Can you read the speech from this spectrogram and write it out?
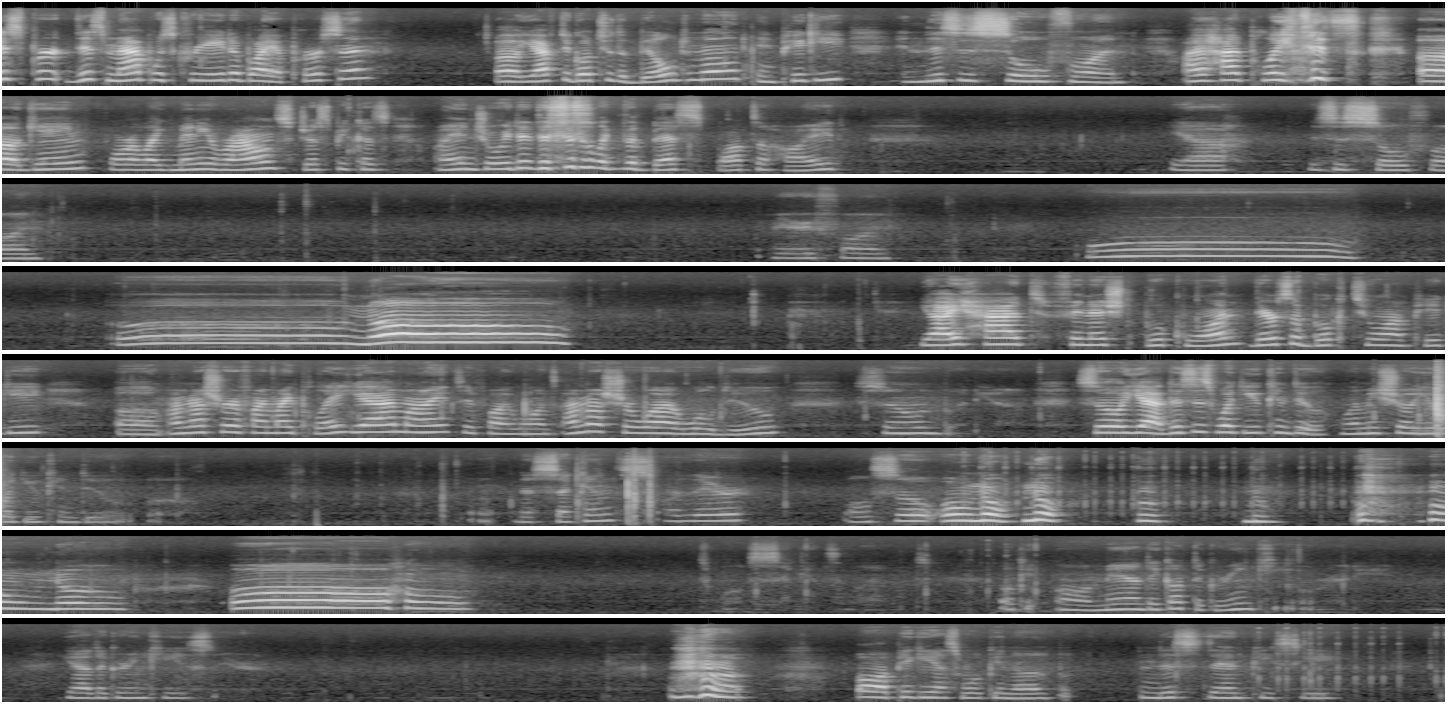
This per this map was created by a person. Uh, you have to go to the build mode in Piggy, and this is so fun. I had played this uh, game for like many rounds just because I enjoyed it. This is like the best spot to hide. Yeah, this is so fun. Very fun. Ooh. Oh no. Yeah, I had finished book one. There's a book two on Piggy. Um, I'm not sure if I might play. Yeah, I might if I want. I'm not sure what I will do soon, but yeah. So yeah, this is what you can do. Let me show you what you can do the seconds are there. Also, oh no, no, oh, no, oh no, oh, 12 seconds left. Okay, oh man, they got the green key already. Yeah, the green key is there. oh, Piggy has woken up. This is NPC.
